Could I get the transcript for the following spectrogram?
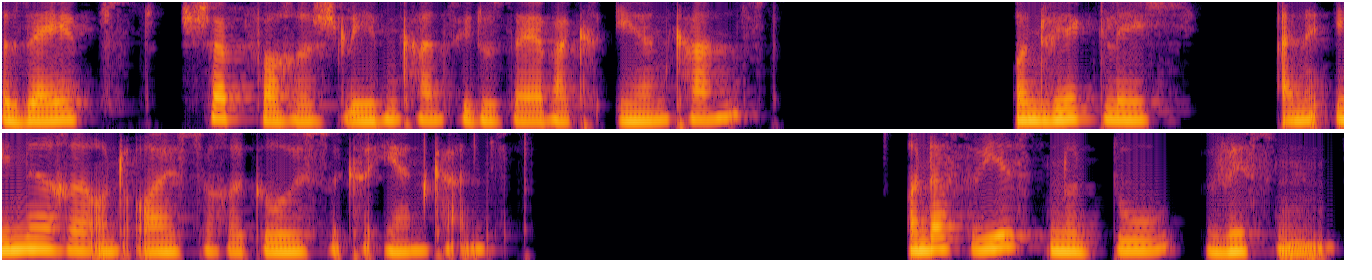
selbst schöpferisch leben kannst, wie du selber kreieren kannst und wirklich eine innere und äußere Größe kreieren kannst. Und das wirst nur du wissen,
